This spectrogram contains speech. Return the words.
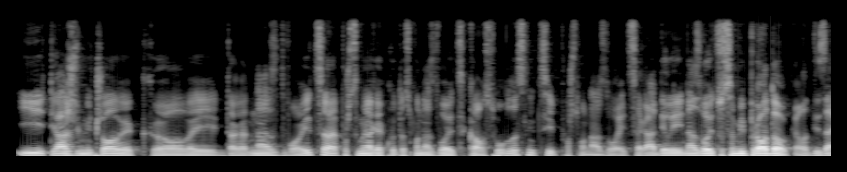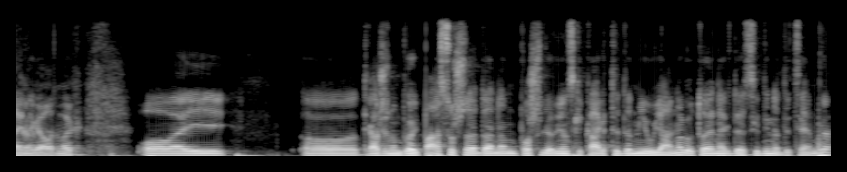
i traži mi čovek ovaj, da nas dvojica, pošto sam ja rekao da smo nas dvojica kao suvlasnici, pošto smo nas dvojica radili, nas dvojicu sam i prodao kao dizajnera da, da, da. odmah, ovaj, o, traže nam broj pasoša da nam pošalju avionske karte da mi u januaru, to je negde sredina decembra,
